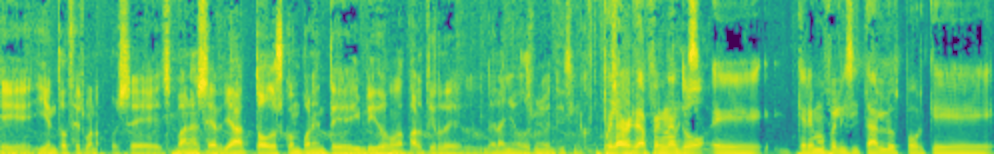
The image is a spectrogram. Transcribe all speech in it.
eh, y entonces, bueno, pues eh, van a ser ya todos componente híbrido a partir del, del año 2025. Pues la verdad, Fernando, eh, queremos felicitarlos porque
